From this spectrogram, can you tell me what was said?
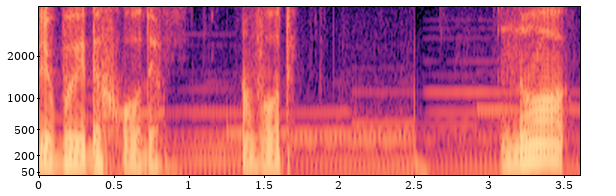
любые доходы. Вот. Но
